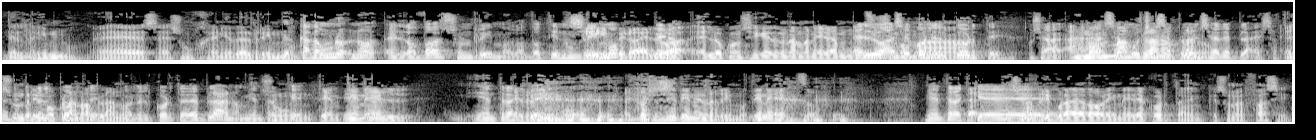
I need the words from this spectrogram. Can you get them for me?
Del ritmo, es, es, un genio del ritmo. Cada uno, no, eh, los dos son ritmo, los dos tienen un ritmo. pero, él, lo, él lo consigue de una manera muchísimo Él lo hace con el corte, o sea, hace mucha secuencia de plano. Es un ritmo plano a plano. Con el corte de plano, mientras que... Tiene, el, mientras el que, ritmo. El tiene el ritmo, tiene esto. mientras que... Es una película de dos horas y media corta, ¿eh? que eso no es fácil.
